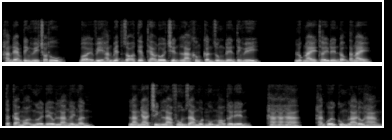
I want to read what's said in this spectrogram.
hắn đem tinh huy cho thu, bởi vì hắn biết rõ tiếp theo đối chiến là không cần dùng đến tinh huy. Lúc này thấy đến động tác này, tất cả mọi người đều là ngây ngẩn. Lang nha chính là phun ra một ngụm máu tươi đến, ha ha ha, hắn cuối cùng là đầu hàng,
